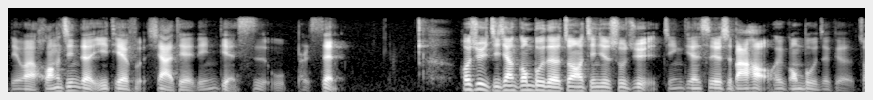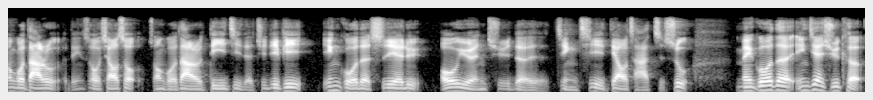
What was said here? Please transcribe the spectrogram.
另外黄金的 ETF 下跌零点四五 percent。后续即将公布的重要经济数据，今天四月十八号会公布这个中国大陆零售销售、中国大陆第一季的 GDP、英国的失业率、欧元区的景气调查指数、美国的营建许可、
